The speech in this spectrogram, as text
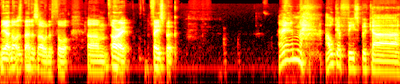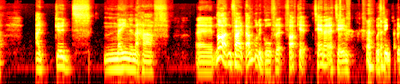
yeah, not as bad as I would have thought. Um, all right, Facebook. Um, I'll give Facebook a a good nine and a half. Uh, no, in fact, I'm going to go for it. Fuck it, ten out of ten with Facebook.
